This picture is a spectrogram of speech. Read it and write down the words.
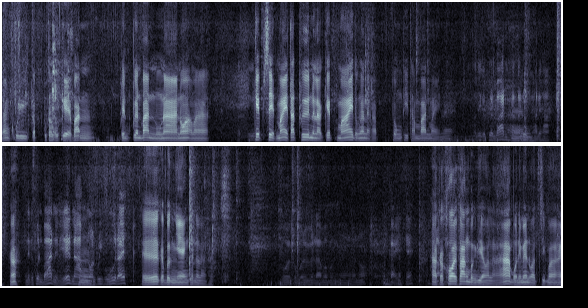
นั่งคุยกับผู้เฒ่าผู้แก่บ้านเป็นเพื่อนบ้านหนูนาเนาะมา เก็บเศษไม้ตัดพื้นนั่นแหละเก็บไม้ตรงนั้นนะครับ ตรงที่ทำบ้านใหม่นะ อันนี้ก็เพื่อนบ้านฮะเออตาลุงฮะเด้ฮะฮะ อันนี้ก็เพื่อนบ้านนี่เด้หน้าอืมนอนฟรีคูมือได้เออกระเบิ่งแยงเพิ่นนั่นแหละครับ โอ้ยก็บ่ได้เวลามาเบิ่งแฮงแล้วเนาะไก่ แท้หากก็คอยฟังเบิ่งเดียวหั่นล่ะบ่ได้แม่นว่าสิมาให้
